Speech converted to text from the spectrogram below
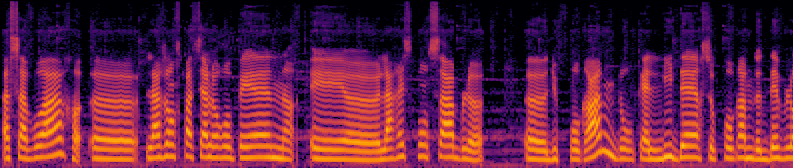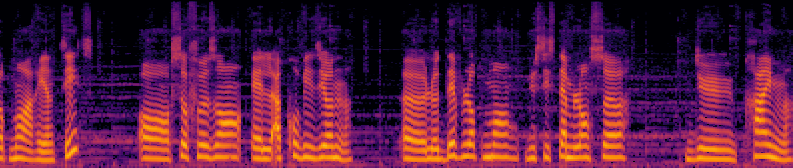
À savoir, euh, l'Agence spatiale européenne est euh, la responsable du programme, donc elle lidère ce programme de développement Ariane 6. En ce faisant, elle approvisionne euh, le développement du système lanceur du Prime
